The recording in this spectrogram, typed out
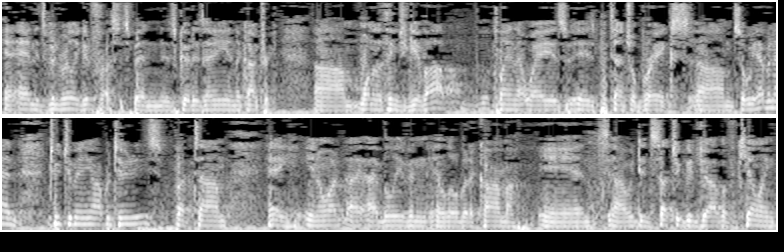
and it's been really good for us. It's been as good as any in the country. Um, one of the things you give up playing that way is, is potential breaks. Um, so we haven't had too too many opportunities, but um, hey, you know what? I, I believe in, in, a little bit of karma, and uh, we did such a good job of killing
